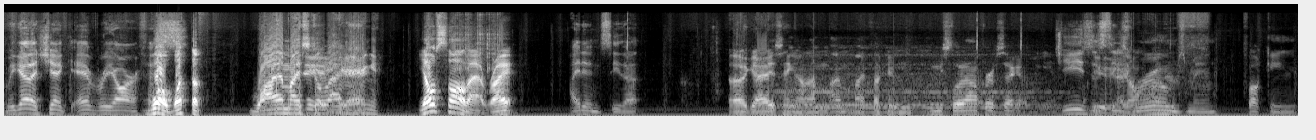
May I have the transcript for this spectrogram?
We gotta check every orifice. Whoa, what the? Why am I still Hey, lagging? Y'all saw that, right? I didn't see that. Uh, guys, hang on. I'm, I'm, my fucking. Let me slow down for a second. Jesus, Dude, these rooms, man. Fucking.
